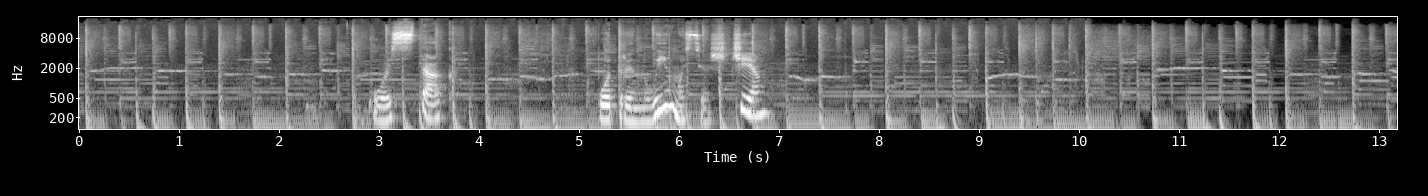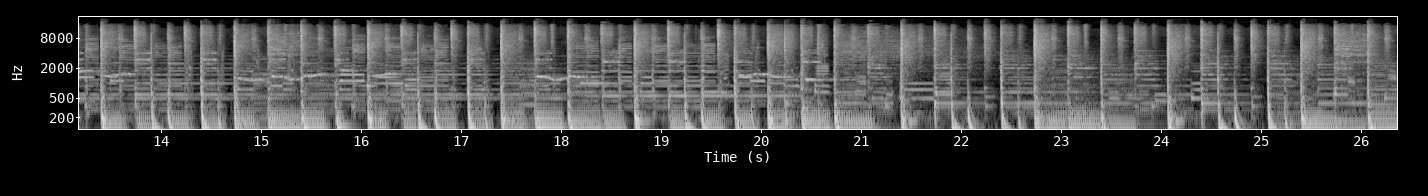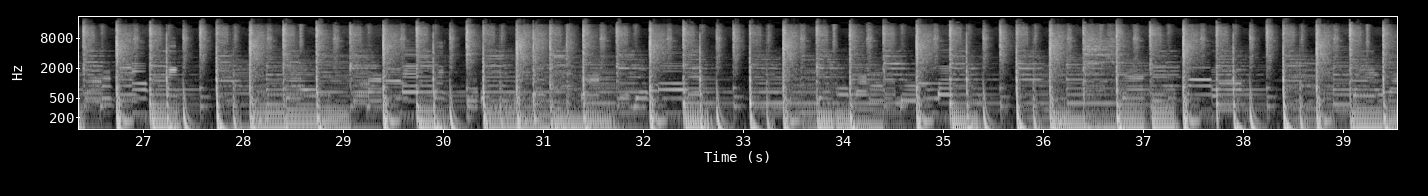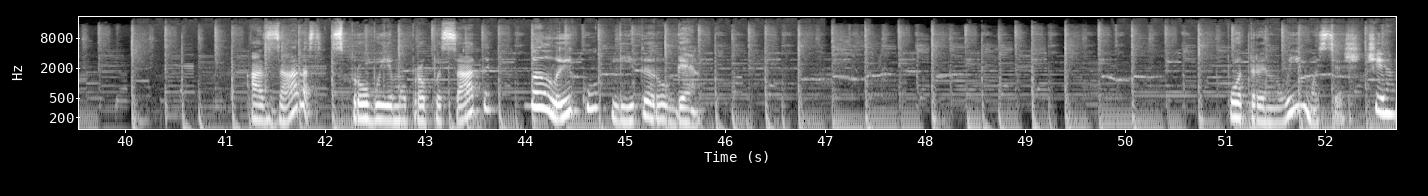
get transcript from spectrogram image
Ось так. Потренуємося ще. А зараз спробуємо прописати велику літеру Г. Потренуємося ще.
